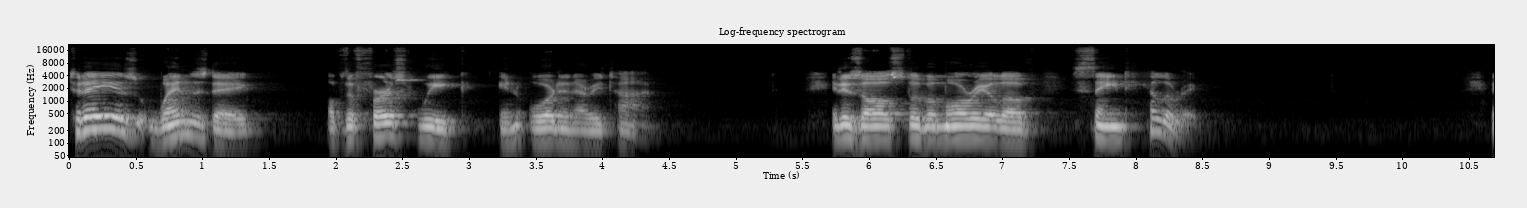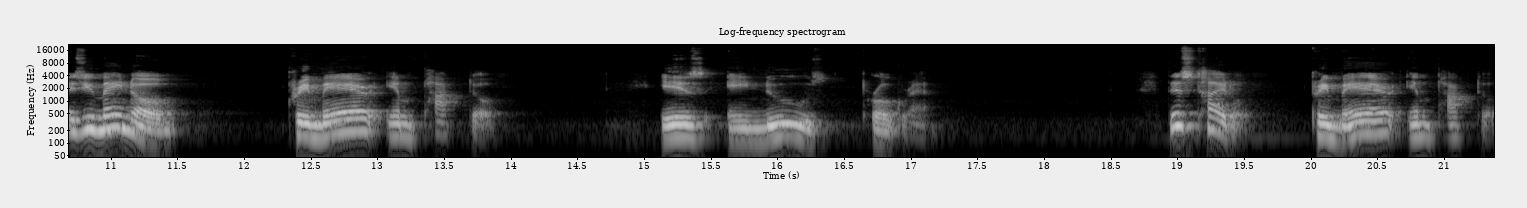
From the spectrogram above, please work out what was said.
Today is Wednesday of the first week in Ordinary Time. It is also the memorial of Saint Hilary. As you may know, Primer Impacto is a news program. This title, Primer Impacto,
